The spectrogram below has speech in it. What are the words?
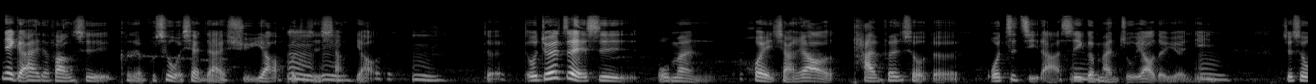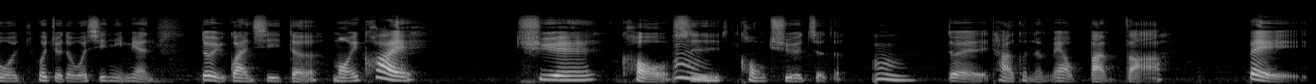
那个爱的方式可能不是我现在需要或者是想要的。嗯，对，我觉得这也是我们会想要谈分手的。我自己啦，是一个蛮主要的原因，就是我会觉得我心里面对于关系的某一块缺口是空缺着的，嗯，对他可能没有办法被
